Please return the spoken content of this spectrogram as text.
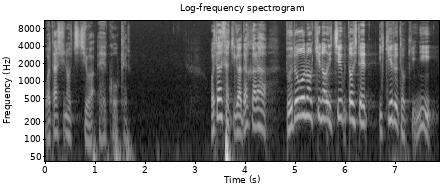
私の父は栄光を受ける。私たちがだからブドウの木の一部として生きるときに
